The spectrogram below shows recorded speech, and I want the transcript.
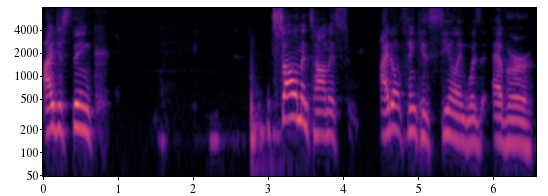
I just think Solomon Thomas, I don't think his ceiling was ever,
